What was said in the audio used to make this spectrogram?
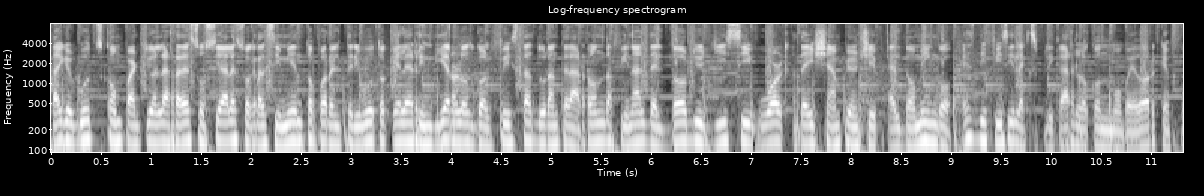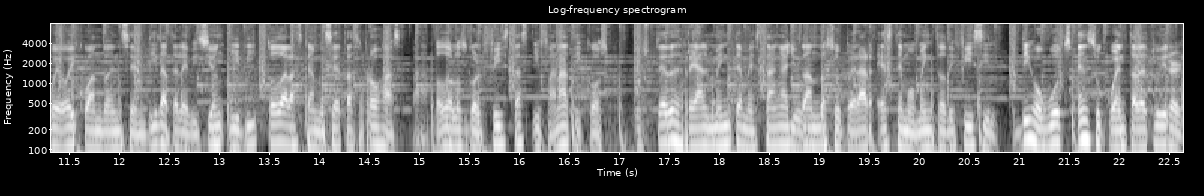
Tiger Woods compartió en las redes sociales su agradecimiento por el tributo que le rindieron los golfistas durante la ronda final del WGC Workday Championship el domingo. Es difícil explicar lo conmovedor que fue hoy cuando encendí la televisión y vi todas las camisetas rojas. Para todos los golfistas y fanáticos, ustedes realmente me están ayudando a superar este momento difícil, dijo Woods en su cuenta de Twitter.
